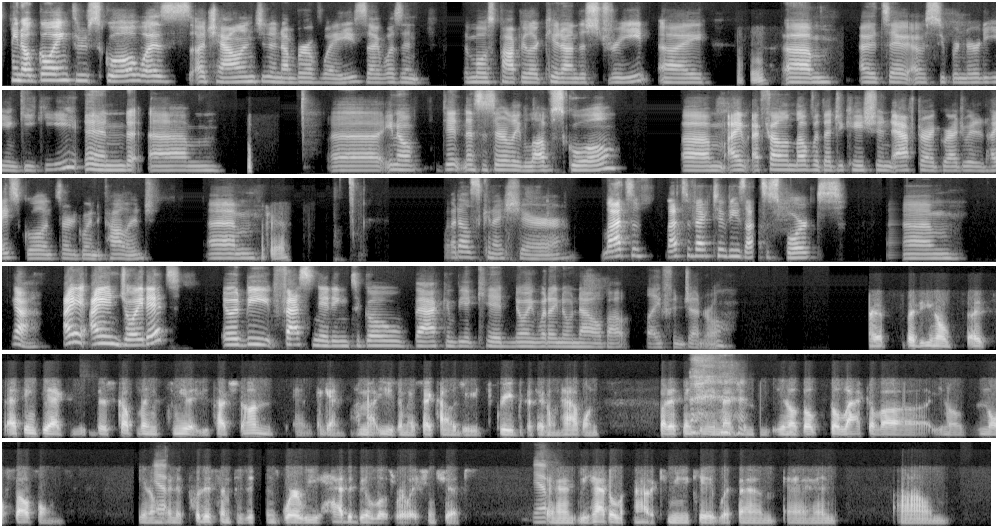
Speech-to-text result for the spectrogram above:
you know, going through school was a challenge in a number of ways. I wasn't the most popular kid on the street. I, mm-hmm. um, I would say I was super nerdy and geeky, and um, uh, you know, didn't necessarily love school. Um, I, I fell in love with education after I graduated high school and started going to college. Um, okay what else can I share? Lots of lots of activities, lots of sports. Um, yeah, I I enjoyed it. It would be fascinating to go back and be a kid, knowing what I know now about life in general. But you know, I, I think yeah, there's a couple things to me that you touched on, and again, I'm not using my psychology degree because I don't have one. But I think when you mentioned, you know, the the lack of uh, you know, no cell phones, you know, yep. and it put us in positions where we had to build those relationships. Yep. And we had to learn how to communicate with them. And, um,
